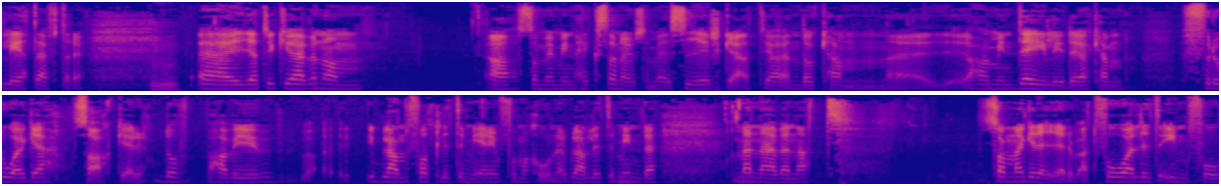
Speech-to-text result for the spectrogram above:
leta efter det. Eh, Jag tycker ju även om ja, som är min häxa nu som är sierska att jag ändå kan eh, jag har min daily där jag kan fråga saker. Då har vi ju ibland fått lite mer information, ibland lite mindre. Men även att såna grejer, att få lite info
